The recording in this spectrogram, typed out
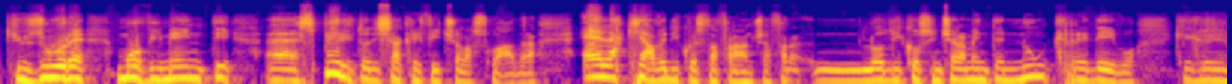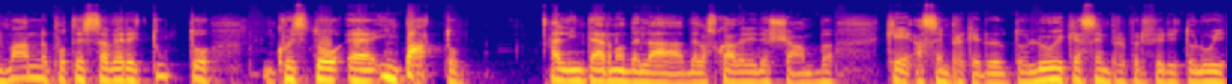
chiusure, movimenti, eh, spirito di sacrificio alla squadra. È la chiave di questa Francia. Fra- mm, lo dico sinceramente, non credevo che Griezmann potesse avere tutto questo eh, impatto all'interno della, della, squadra di Deschamps che ha sempre creduto lui, che ha sempre preferito lui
